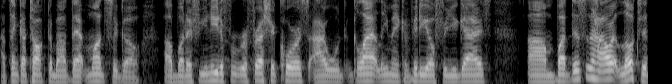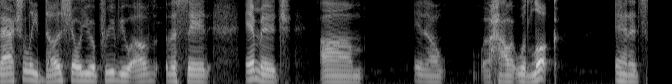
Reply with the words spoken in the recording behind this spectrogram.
I think I talked about that months ago. Uh, but if you need a refresher course, I would gladly make a video for you guys. Um, but this is how it looks. It actually does show you a preview of the said image. Um, you know how it would look, and it's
